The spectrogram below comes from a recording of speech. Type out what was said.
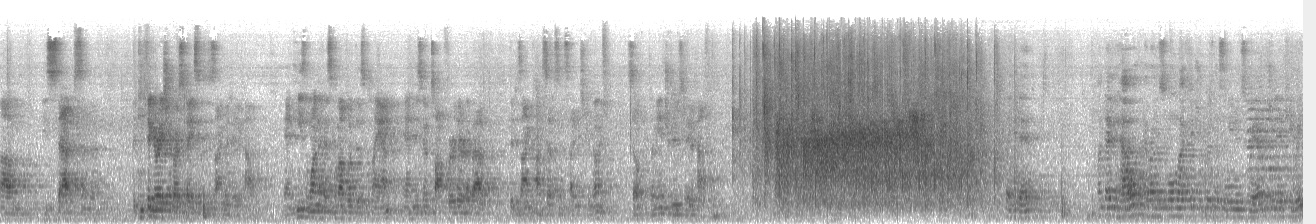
Um, these steps and the, the configuration of our space is designed by David Howell. And he's the one that has come up with this plan, and he's going to talk further about the design concepts inside East Pavilion. So let me introduce David Howell. Thank you, Dan. I run a small architectural business in Union Square, originally a Kiwi.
